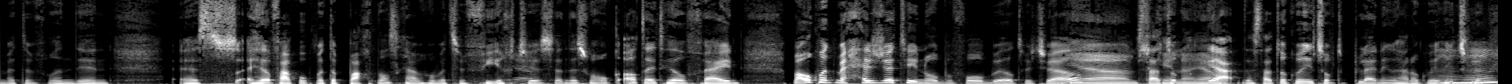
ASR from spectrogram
met een vriendin. Eh, heel vaak ook met de partners. Gaan we gewoon met z'n viertjes. En dat is gewoon ook altijd heel fijn. Maar ook met mijn hajjatino bijvoorbeeld, weet je wel. Ja, Staat ook, misschien, ja. daar staat ook weer iets op de planning. We gaan ook weer iets Mhm. leuk. Maar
